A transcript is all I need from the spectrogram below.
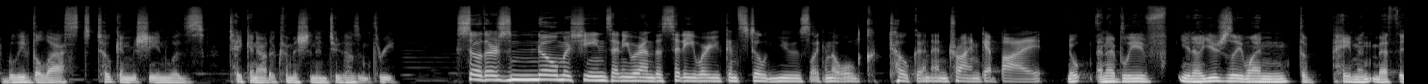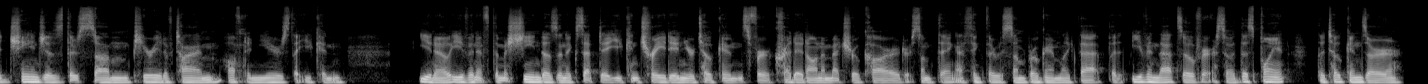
I believe the last token machine was taken out of commission in 2003. So there's no machines anywhere in the city where you can still use like an old token and try and get by. Nope. And I believe, you know, usually when the payment method changes, there's some period of time, often years, that you can, you know, even if the machine doesn't accept it, you can trade in your tokens for credit on a Metro card or something. I think there was some program like that, but even that's over. So at this point, the tokens are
